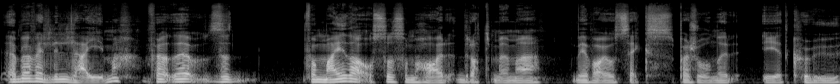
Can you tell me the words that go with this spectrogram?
Jeg ble veldig lei meg. For, det, for meg, da, også som har dratt med meg Vi var jo seks personer i et crew,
